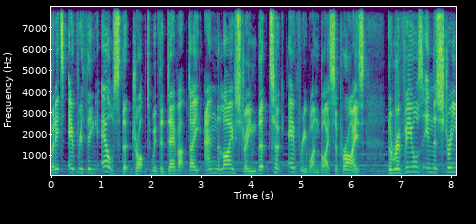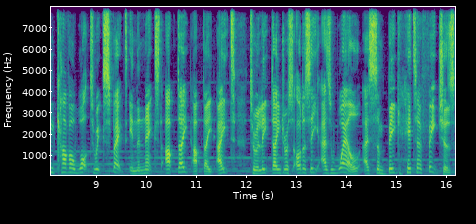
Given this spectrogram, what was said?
but it's everything else that dropped with the dev update and the livestream that took everyone by surprise. The reveals in the stream cover what to expect in the next update, update 8 to Elite Dangerous Odyssey as well as some big hitter features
